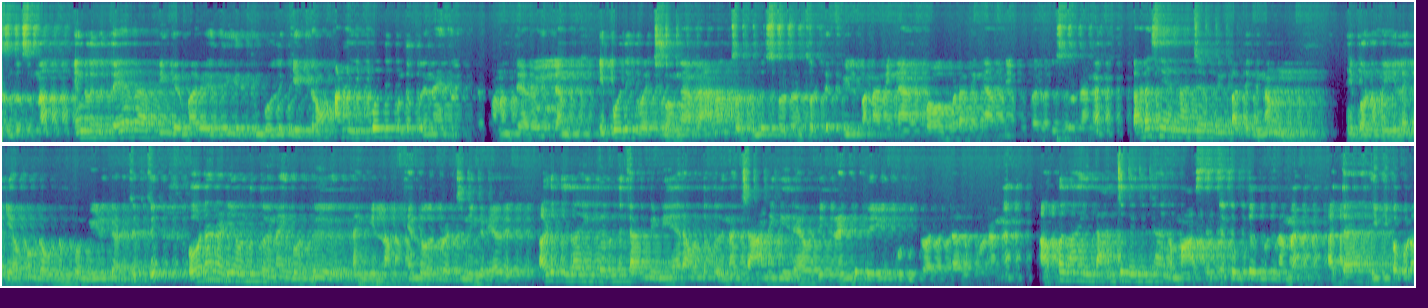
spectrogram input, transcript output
சந்தோஷம் தான் எங்களுக்கு தேவை அப்படிங்கிற மாதிரி இது இருக்கும்போது கேட்கிறோம். ஆனா இப்போதைக்கு வந்து பார்த்தீங்கன்னா எங்களுக்கு பணம் தேவையில்லை இப்போதைக்கு வச்சுக்கோங்க வேணாம் சொல்லிட்டு வந்து சொல்றேன்னு சொல்லிட்டு ஃபீல் பண்ணாதீங்க கோவப்படாதீங்க அப்படின்ற வந்து சொல்றாங்க. கடைசி என்னாச்சு அப்படின்னு பாத்தீங்கன்னா இப்போ நம்ம இலக்கியாவுக்கும் கௌதமுக்கும் வீடு கிடைச்சிருச்சு. உடனடியாக வந்து பார்த்தீங்கன்னா இங்க வந்து தங்கிடலாம். எந்த ஒரு பிரச்சனையும் கிடையாது. அடுத்ததான் இங்க இருந்து கிளம்பி நேரம் வந்து பார்த்தீங்கன்னா ஜானகி ரேவதி ரெண்டு பேரையும் கூட்டிட்டு வரதுக்காக போறாங்க. அப்பதான் இந்த அஞ்சு பேருக்கு நாங்க மாசம் செஞ்சு கொடுத்தது மட்டும் இல்லாம அத்தை இப்ப கூட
